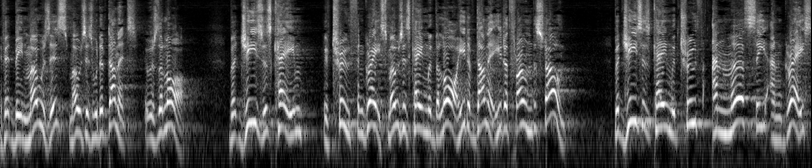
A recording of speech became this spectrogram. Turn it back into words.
If it had been Moses, Moses would have done it. It was the law. But Jesus came with truth and grace. Moses came with the law. He'd have done it. He'd have thrown the stone. But Jesus came with truth and mercy and grace.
